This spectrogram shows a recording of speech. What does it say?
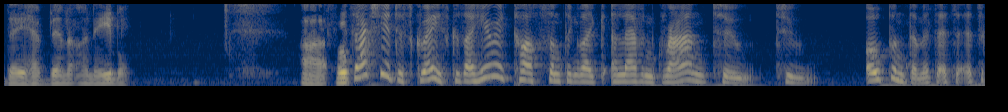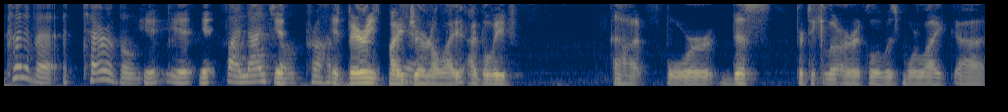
they have been unable. Uh, it's actually a disgrace because I hear it costs something like eleven grand to to open them. It's it's it's a kind of a, a terrible it, it, it, financial it, problem. It varies by yeah. journal. I, I believe uh, for this particular article, it was more like uh,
